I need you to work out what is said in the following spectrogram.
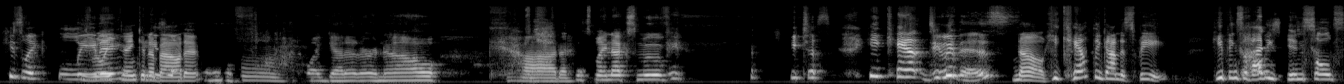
he's like leaning. really thinking about like, it. "Oh, "Oh, do I get it or no? God, What's my next move? he just he can't do this. no, he can't think on his feet. He thinks of all these insults,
